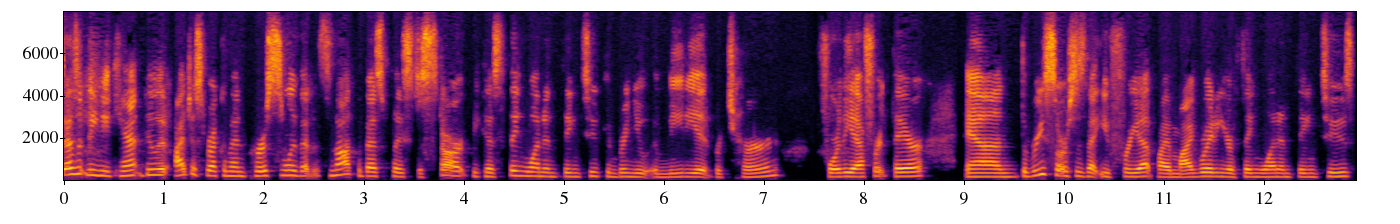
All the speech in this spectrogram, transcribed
doesn't mean you can't do it. I just recommend personally that it's not the best place to start because thing one and thing two can bring you immediate return for the effort there. And the resources that you free up by migrating your thing one and thing twos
